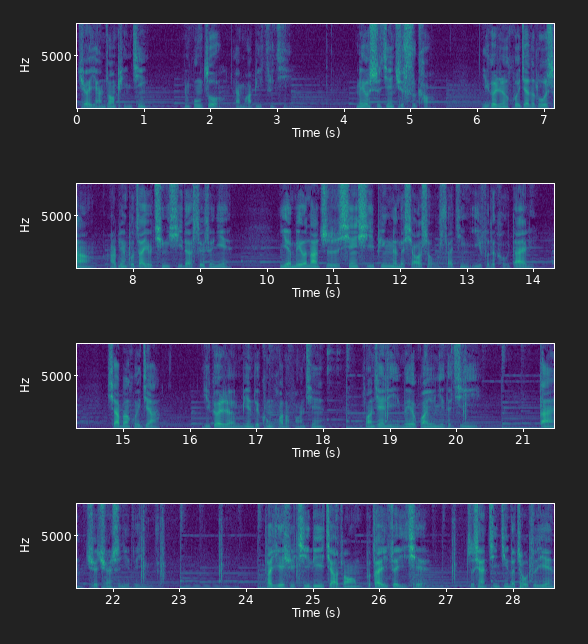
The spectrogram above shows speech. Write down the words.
却要佯装平静，用工作来麻痹自己，没有时间去思考。一个人回家的路上，耳边不再有清晰的碎碎念。也没有那只纤细冰冷的小手塞进衣服的口袋里。下班回家，一个人面对空旷的房间，房间里没有关于你的记忆，但却全是你的影子。他也许极力假装不在意这一切，只想静静地抽支烟。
